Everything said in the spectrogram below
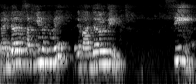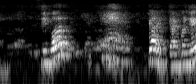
मांजर सांगी ना तुम्ही. म्हणजे मांजर होती. C. C for cat cat म्हणजे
